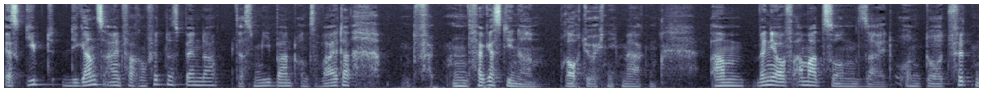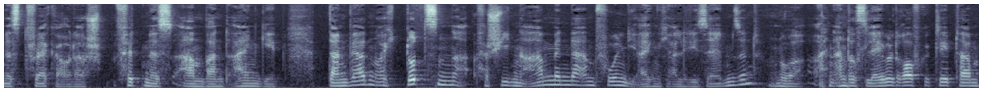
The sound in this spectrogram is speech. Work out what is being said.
es gibt die ganz einfachen Fitnessbänder, das Mi-Band und so weiter. Ver vergesst die Namen, braucht ihr euch nicht merken. Ähm, wenn ihr auf Amazon seid und dort Fitness-Tracker oder Fitness-Armband eingebt, dann werden euch Dutzende verschiedene Armbänder empfohlen, die eigentlich alle dieselben sind, nur ein anderes Label draufgeklebt haben,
